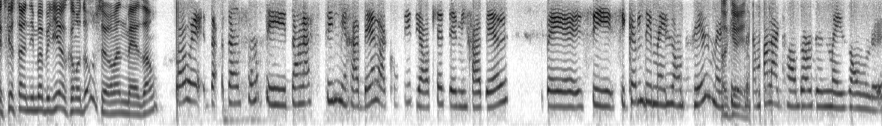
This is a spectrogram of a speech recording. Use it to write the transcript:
Est-ce que c'est un immobilier, un condo ou c'est vraiment une maison? Ah ouais, dans, dans le fond, c'est dans la cité de Mirabel, à côté des athlètes de Mirabel. Ben, c'est c'est comme des maisons de ville, mais c'est vraiment la grandeur d'une maison, là.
